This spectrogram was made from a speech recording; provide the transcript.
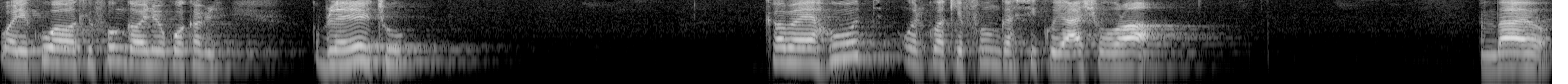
walikuwa wakifunga waliokuwa kabla kabla yetu. Kama Yahud walikuwa wakifunga siku ya Ashura ambayo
